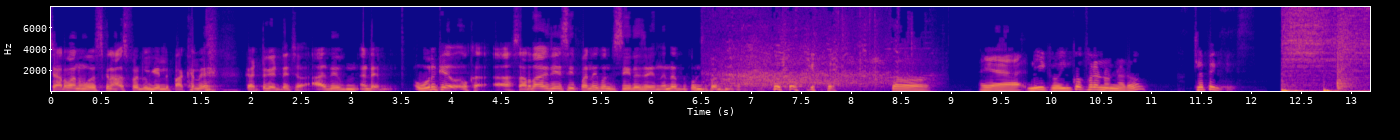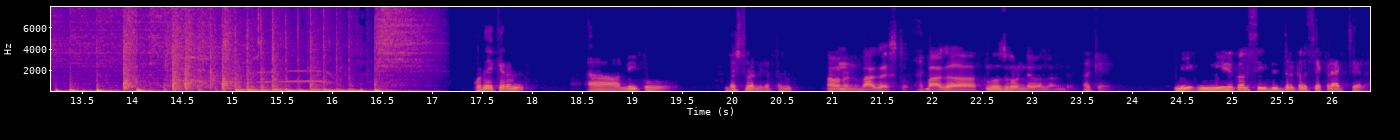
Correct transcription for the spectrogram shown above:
శర్వాన్ మోసుకుని హాస్పిటల్కి వెళ్ళి పక్కనే కట్టు కట్టేచాం అది అంటే ఊరికే ఒక సరదాగా చేసి పని కొంచెం సీరియస్ అయిందండి అది కొంచెం పని సో అయ్యా, నీకు ఇంకో ఫ్రెండ్ ఉన్నాడు. క్లిప్పింగ్ ప్లీజ్. ఉదయ్ కిరణ్ నీకు బెస్ట్ ఫ్రెండ్ చెప్తాను. అవునండి బాగా ఇష్టం. బాగా క్లోజ్గా ఉండేవాళ్ళం అండి. ఓకే. మీ మీరు కలిసి ఇద్దరు కలిసి ఎక్కడ యాక్ట్ చేయాలి?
